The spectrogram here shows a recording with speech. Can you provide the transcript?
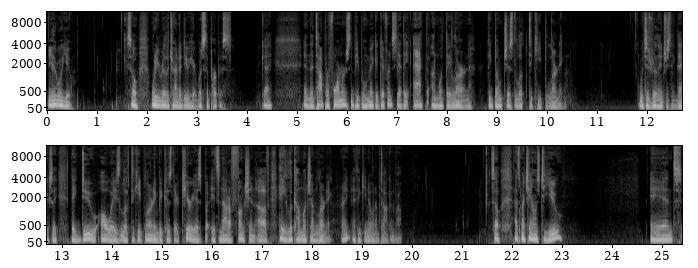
Neither will you. So, what are you really trying to do here? What's the purpose? Okay. And the top performers, the people who make a difference, yeah, they act on what they learn. They don't just look to keep learning which is really interesting. They actually, they do always look to keep learning because they're curious, but it's not a function of, hey, look how much I'm learning, right? I think you know what I'm talking about. So that's my challenge to you. And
